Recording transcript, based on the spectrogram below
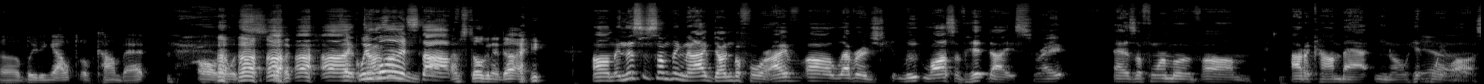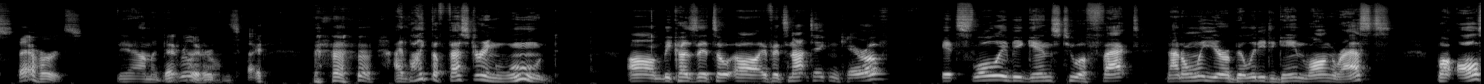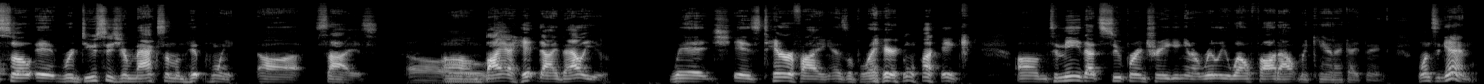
uh, bleeding out of combat. Oh, that would suck. like we won. Stop. I'm still gonna die. Um, and this is something that I've done before. I've uh, leveraged loot loss of hit dice, right, as a form of um, out of combat, you know, hit yeah, point loss. That hurts. Yeah, I'm a that really hurts inside. I like the festering wound, um, because it's a, uh, if it's not taken care of, it slowly begins to affect not only your ability to gain long rests, but also it reduces your maximum hit point uh, size oh. um, by a hit die value which is terrifying as a player. like, um, to me, that's super intriguing and a really well thought out mechanic, I think. Once again,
